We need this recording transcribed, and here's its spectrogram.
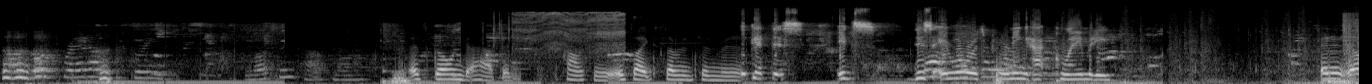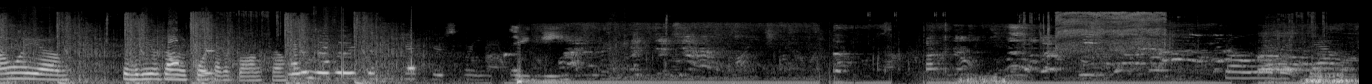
Go spray it on the screen. Nothing's happening. it's going to happen. Promise me. It's like seven to ten minutes. Look at this. It's this arrow is pointing at Calamity. It is only um the video is only four seconds long, so Going over the projector screen thingy. Go a little bit down.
